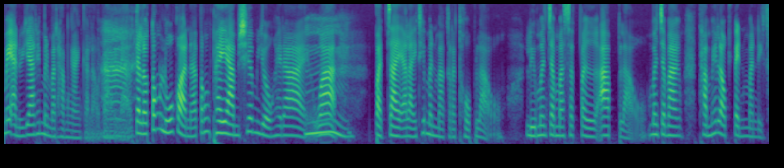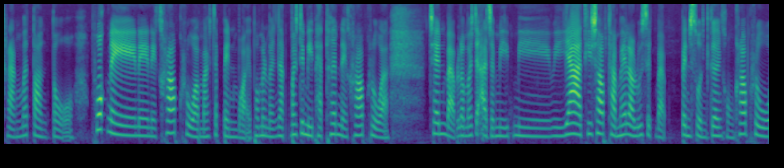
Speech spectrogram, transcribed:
ไม่อนุญาตให้มันมาทำงานกับเราได้แล้ว แต่เราต้องรู้ก่อนนะต้องพยายามเชื่อมโยงให้ได้ว่าอืมปัจจัยอะไรที่มันมากระทบเรา หรือมันจะมา stir up เรา มันจะมาทำให้เราเป็นมันอีกครั้งเมื่อตอนโต พวกในในในครอบครัวมักจะเป็นบ่อยเพราะมันมันมักจะมี pattern ในครอบครัว เช่นแบบเรามักจะอาจจะมีมีมีญาติที่ชอบทำให้เรารู้สึกแบบเป็นส่วนเกินของครอบครัว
